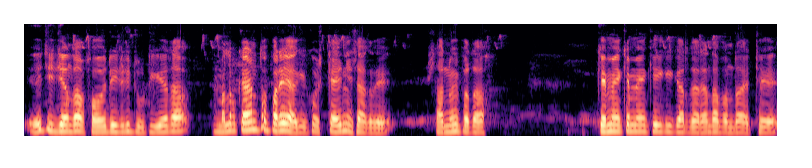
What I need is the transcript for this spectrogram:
ਇਹ ਚੀਜ਼ਾਂ ਦਾ ਫੌਜ ਦੀ ਜਿਹੜੀ ਡਿਊਟੀ ਹੈ ਤਾਂ ਮਤਲਬ ਕਹਿਣ ਤੋਂ ਪਰੇ ਆ ਕਿ ਕੁਝ ਕਹਿ ਹੀ ਨਹੀਂ ਸਕਦੇ। ਸਾਨੂੰ ਵੀ ਪਤਾ ਕਿਵੇਂ ਕਿਵੇਂ ਕੀ ਕੀ ਕਰਦਾ ਰਹਿੰਦਾ ਬੰਦਾ ਇੱਥੇ।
